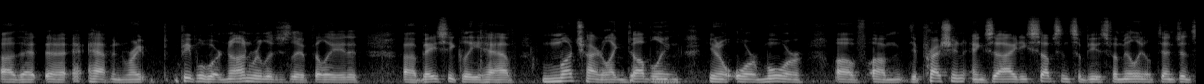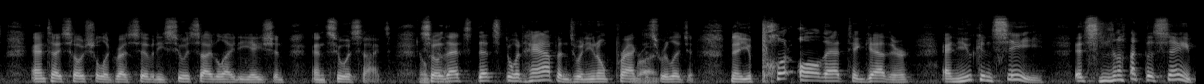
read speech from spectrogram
uh, that uh, happened, right, people who are non-religiously affiliated uh, basically have much higher, like doubling, you know, or more of um, depression, anxiety, substance abuse, familial tensions, antisocial aggressivity, suicidal ideation, and suicides. So that's that's what happens when you don't practice Right. religion. Now you put all that together, and you can see it's not the same.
